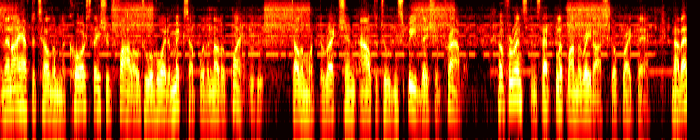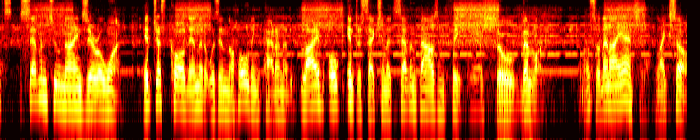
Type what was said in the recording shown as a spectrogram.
And then I have to tell them the course they should follow to avoid a mix up with another plane. Mm-hmm. Tell them what direction, altitude, and speed they should travel. Now, for instance, that blip on the radar scope right there. Now, that's 72901. It just called in that it was in the holding pattern at Live Oak intersection at 7,000 feet. Yes, so then what? Well, so then I answer, like so.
